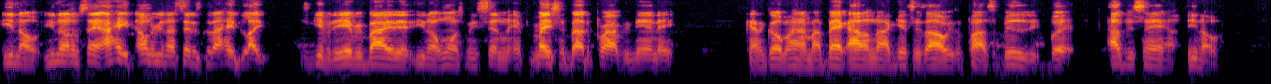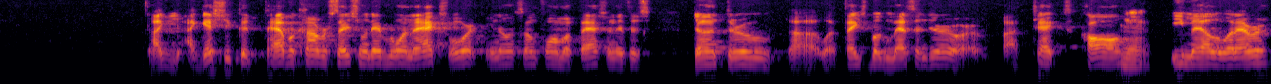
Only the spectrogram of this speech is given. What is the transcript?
you know, you know what I'm saying. I hate. The only reason I said this because I hate like give it to everybody that you know wants me to send them information about the property. Then they kind of go behind my back. I don't know. I guess it's always a possibility, but I'm just saying, you know. I, I guess you could have a conversation with everyone that asks for it, you know, in some form or fashion. If it's done through uh, what Facebook Messenger or text, call. Yeah email or whatever.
